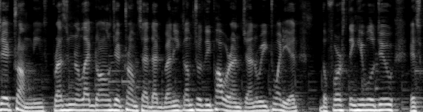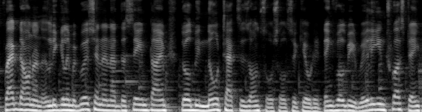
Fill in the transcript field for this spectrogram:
donald J. Trump means President-elect Donald J. Trump said that when he comes to the power on January 20th, the first thing he will do is crack down on illegal immigration and at the same time, there will be no taxes on social security. Things will be really interesting.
